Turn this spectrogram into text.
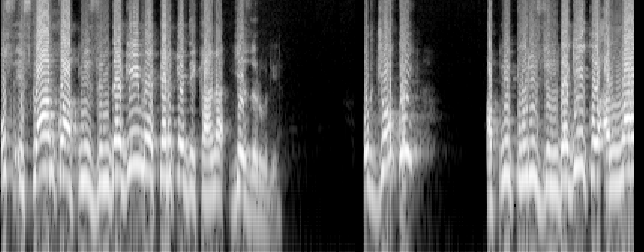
اس اسلام کو اپنی زندگی میں کر کے دکھانا یہ ضروری ہے۔ اور جو کوئی اپنی پوری زندگی کو اللہ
